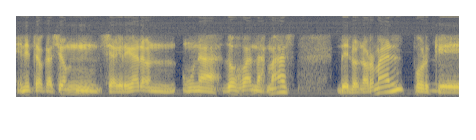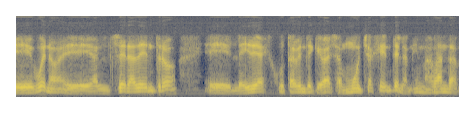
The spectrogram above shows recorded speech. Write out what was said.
en esta ocasión se agregaron unas dos bandas más de lo normal, porque bueno, eh, al ser adentro, eh, la idea es justamente que vaya mucha gente, las mismas bandas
